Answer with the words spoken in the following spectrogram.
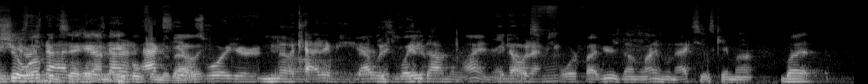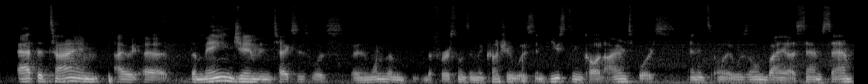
mean, show There's up and say, "Hey, I'm not Abel an from the Valley"? Warrior No, Academy. That was you way down the line, right? You know That what was I mean? Four or five years down the line when Axios came out. But at the time, I, uh, the main gym in Texas was, and one of the, the first ones in the country was in Houston called Iron Sports, and it's it was owned by uh, Sam Sann,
